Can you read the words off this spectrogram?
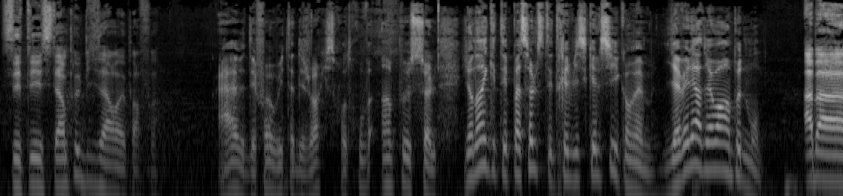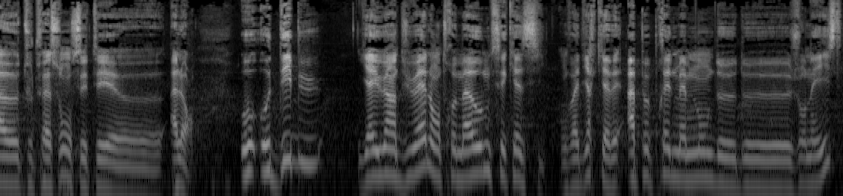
c'était, c'était un peu bizarre, ouais, parfois. Ah, des fois, oui, t'as des joueurs qui se retrouvent un peu seuls. Il y en a un qui était pas seul, c'était Travis Kelsey quand même. Il y avait l'air d'y avoir un peu de monde. Ah bah, euh, de toute façon, c'était... euh, Alors, au, au début, il y a eu un duel entre Mahomes et Kelsey. On va dire qu'il y avait à peu près le même nombre de, de journalistes.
